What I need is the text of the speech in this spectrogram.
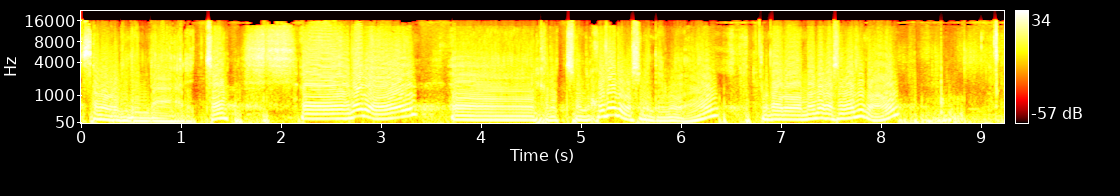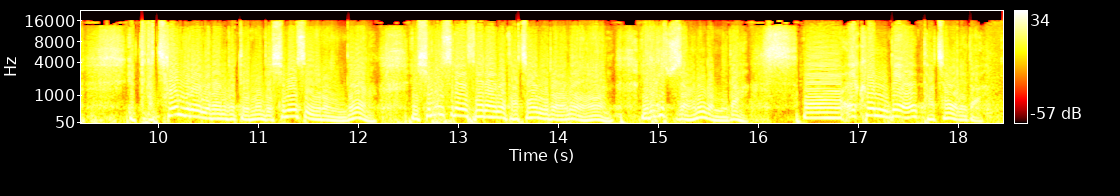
상호를 된다 그랬죠. 에, 그다음에 에, 그렇죠. 호전을 보시면 되고요. 그 다음에 넘어가셔가지고 다차원 이론이라는 것도 있는데 시몬스 이론인데요. 시몬스라는 사람의 다차원 이론은 이렇게 주장하는 겁니다. 어, 에컨대 다차원이다.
